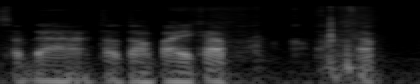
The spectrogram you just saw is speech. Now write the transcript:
สัปดาห์ต่อๆไปครับขอบคุณครับ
